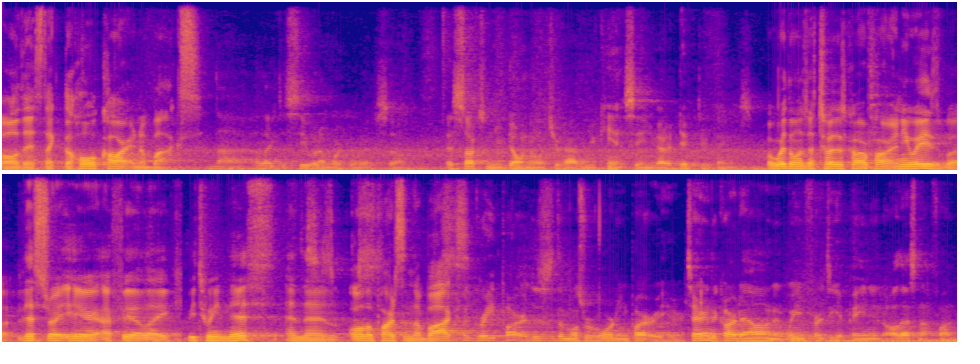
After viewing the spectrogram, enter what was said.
all this, like the whole car in a box. Nah, I like to see what I'm working with. So it sucks when you don't know what you have and you can't see and you gotta dig through things. But we're the ones that tore this car apart anyways, but this right here, I feel like between this and then all the parts in the This box, is a great part. This is the most rewarding part right here. Tearing the car down and waiting for it to get painted, all that's not fun.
